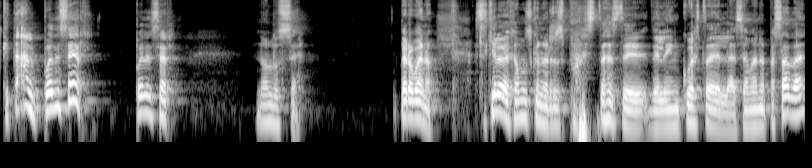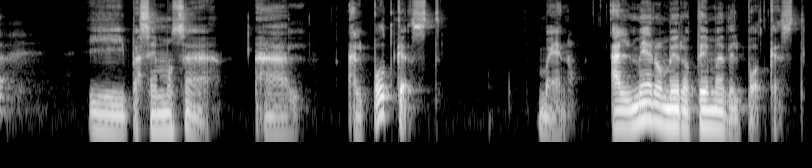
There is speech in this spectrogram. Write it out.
¿Qué tal? Puede ser, puede ser. No lo sé. Pero bueno, hasta aquí lo dejamos con las respuestas de, de la encuesta de la semana pasada y pasemos al, al podcast. Bueno, al mero, mero tema del podcast.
